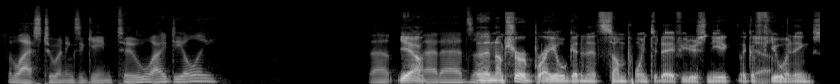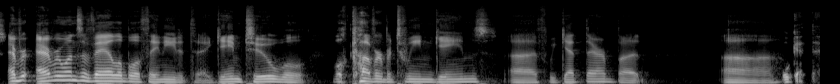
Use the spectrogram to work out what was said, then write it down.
for the last two innings of game two, ideally. That Yeah. that adds up. And then I'm sure Bray will get in at some point today if you just need like a Yeah. few innings. Every, everyone's available if they need it today. Game two, we'll we'll cover between games uh, if we get there, but uh, We'll get there.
